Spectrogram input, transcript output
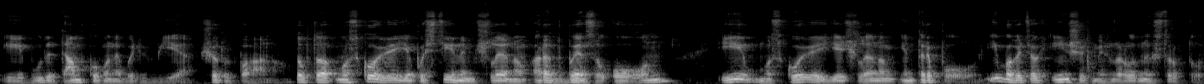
і буде там кого-небудь вб'є. Що тут поганого? Тобто Московія є постійним членом Радбезу ООН, і Московія є членом Інтерполу і багатьох інших міжнародних структур.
